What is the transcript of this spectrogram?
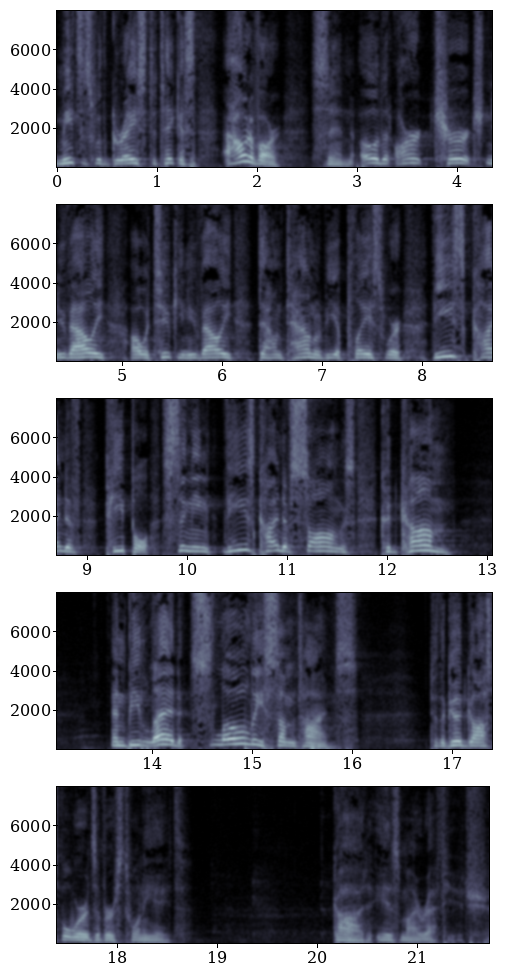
meets us with grace to take us out of our sin. Oh, that our church, New Valley Ahwatukee, New Valley downtown, would be a place where these kind of people singing these kind of songs could come and be led slowly sometimes to the good gospel words of verse 28 God is my refuge.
